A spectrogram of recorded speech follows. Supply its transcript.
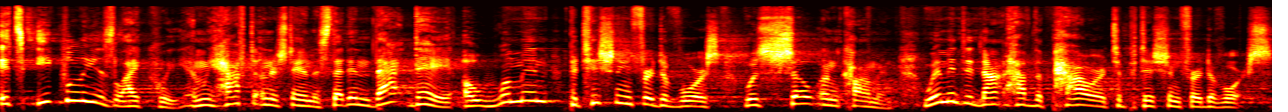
it's equally as likely, and we have to understand this, that in that day, a woman petitioning for divorce was so uncommon. Women did not have the power to petition for divorce.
